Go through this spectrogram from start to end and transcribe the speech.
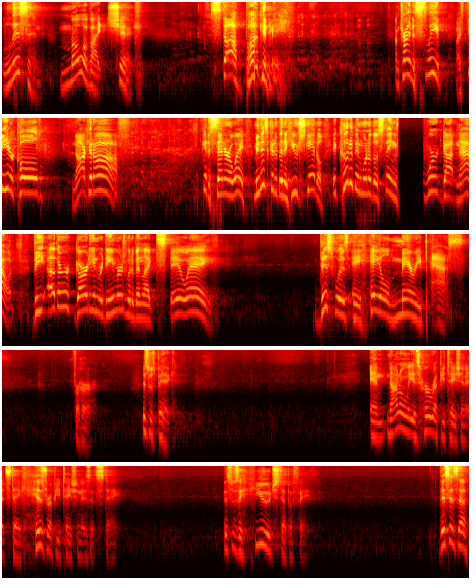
Listen, Moabite chick, stop bugging me. I'm trying to sleep. My feet are cold. Knock it off. Get a center away. I mean, this could have been a huge scandal. It could have been one of those things, word gotten out. The other guardian redeemers would have been like, stay away. This was a Hail Mary pass for her. This was big. And not only is her reputation at stake, his reputation is at stake. This was a huge step of faith. This is a,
